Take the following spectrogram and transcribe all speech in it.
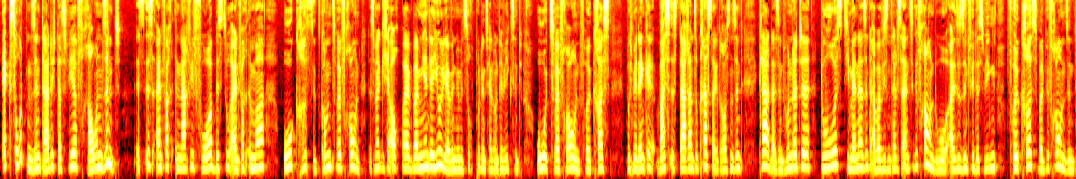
Exoten sind, dadurch, dass wir Frauen sind. Es ist einfach nach wie vor, bist du einfach immer oh krass, jetzt kommen zwei Frauen. Das merke ich ja auch bei, bei mir und der Julia, wenn wir mit Suchtpotenzial unterwegs sind. Oh, zwei Frauen, voll krass wo ich mir denke, was ist daran so krass? Da draußen sind, klar, da sind hunderte Duos, die Männer sind, aber wir sind halt das einzige Frauenduo. Also sind wir deswegen voll krass, weil wir Frauen sind.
